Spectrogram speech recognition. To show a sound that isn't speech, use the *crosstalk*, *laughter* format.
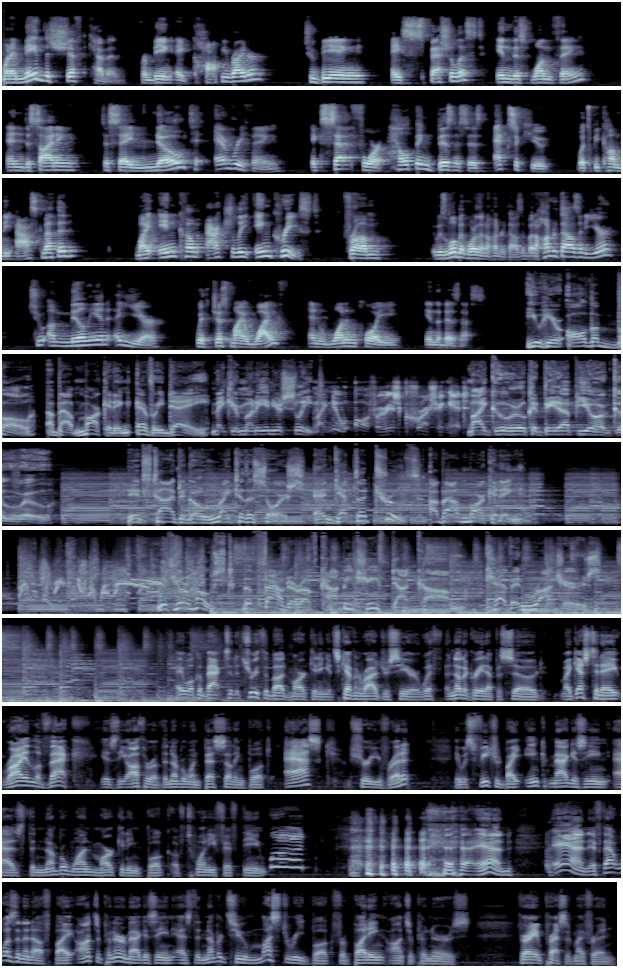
When I made the shift, Kevin, from being a copywriter to being a specialist in this one thing and deciding to say no to everything except for helping businesses execute what's become the ask method, my income actually increased from it was a little bit more than 100,000, but 100,000 a year to a million a year with just my wife and one employee in the business. You hear all the bull about marketing every day. Make your money in your sleep. My new offer is crushing it. My guru could beat up your guru. It's time to go right to the source and get the truth about marketing. With your host, the founder of CopyChief.com, Kevin Rogers. Hey, welcome back to the Truth About Marketing. It's Kevin Rogers here with another great episode. My guest today, Ryan Levesque, is the author of the number one best selling book, Ask. I'm sure you've read it. It was featured by Inc. magazine as the number one marketing book of 2015. What? *laughs* and and if that wasn't enough, by Entrepreneur magazine as the number two must read book for budding entrepreneurs. Very impressive, my friend.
